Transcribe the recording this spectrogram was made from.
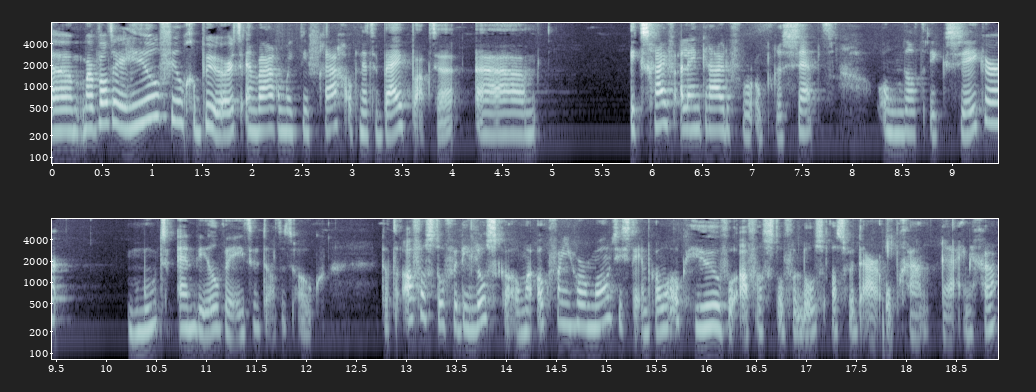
Um, maar wat er heel veel gebeurt en waarom ik die vraag ook net erbij pakte, um, ik schrijf alleen kruiden voor op recept, omdat ik zeker moet en wil weten dat het ook dat de afvalstoffen die loskomen, ook van je hormoonsysteem, komen ook heel veel afvalstoffen los als we daarop gaan reinigen.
